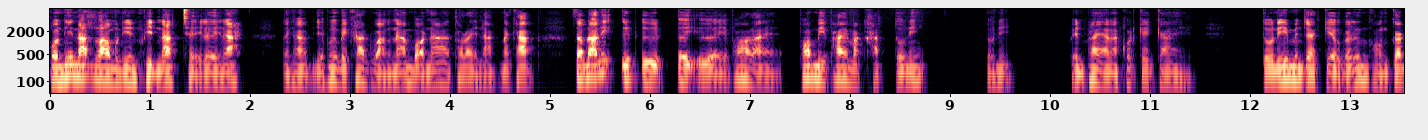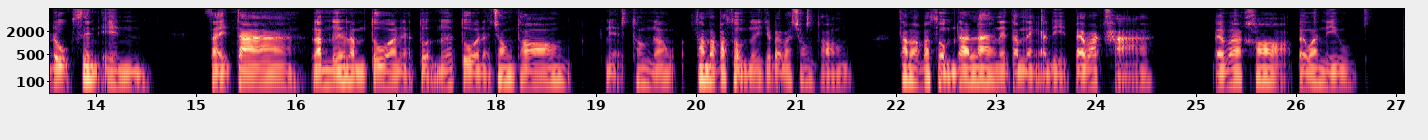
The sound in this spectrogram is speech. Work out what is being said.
คนที่นัดเราบางทีผิดนัดเฉยเลยนะนะครับอย่าเพิ่งไปคาดหวังน้ำบ่อหน้าเท่าไหร่นักนะครับ สัปดาห์นี้อืดๆเอื่อยๆเพราะอะไร เพราะมีไพ่มาขัดตัวนี้ ตัวนี้เป็นไพ่อนาคตใกล้ ๆ ตัวนี้มันจะเกี่ยวกับเรื่องของกระดูกเส้นเอ็นสายตาลำเนื้อลำตัวเนี่ยตัวเนื้อตัวเนี่ยช่องท้องเนี่ยท้องน้องถ้ามาผสมตัวนี้จะแปลว่าช่องท้อง ถ้ามาผสมด้านล่างในตำแหน่งอดีต แปลว่าขา แปลว่าข้อ แปลว่านิ้ว ผ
